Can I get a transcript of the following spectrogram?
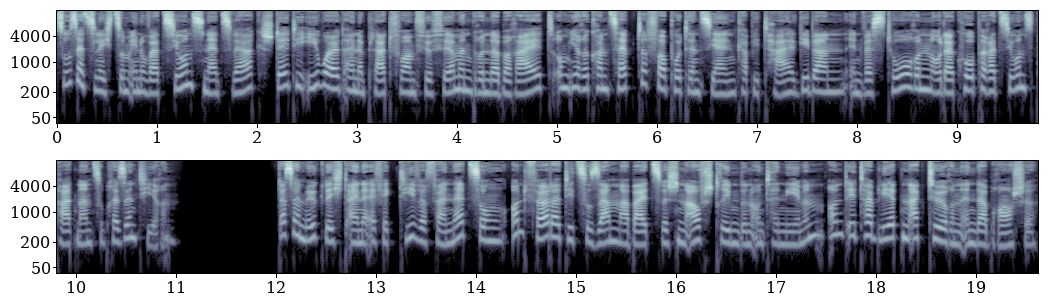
Zusätzlich zum Innovationsnetzwerk stellt die eWorld eine Plattform für Firmengründer bereit, um ihre Konzepte vor potenziellen Kapitalgebern, Investoren oder Kooperationspartnern zu präsentieren. Das ermöglicht eine effektive Vernetzung und fördert die Zusammenarbeit zwischen aufstrebenden Unternehmen und etablierten Akteuren in der Branche.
